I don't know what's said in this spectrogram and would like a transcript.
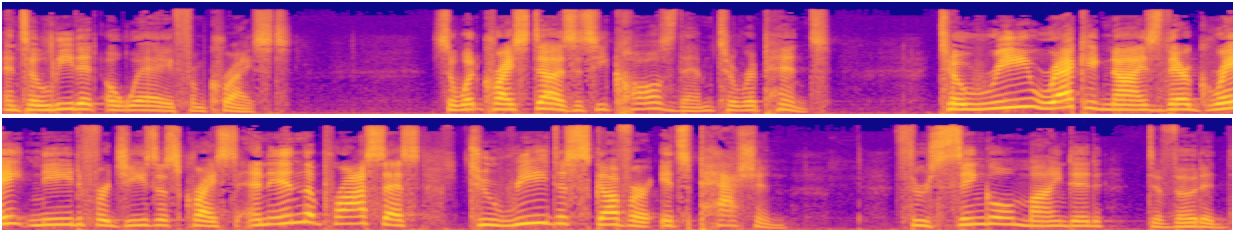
and to lead it away from Christ. So, what Christ does is he calls them to repent, to re recognize their great need for Jesus Christ, and in the process, to rediscover its passion through single minded, devoted,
